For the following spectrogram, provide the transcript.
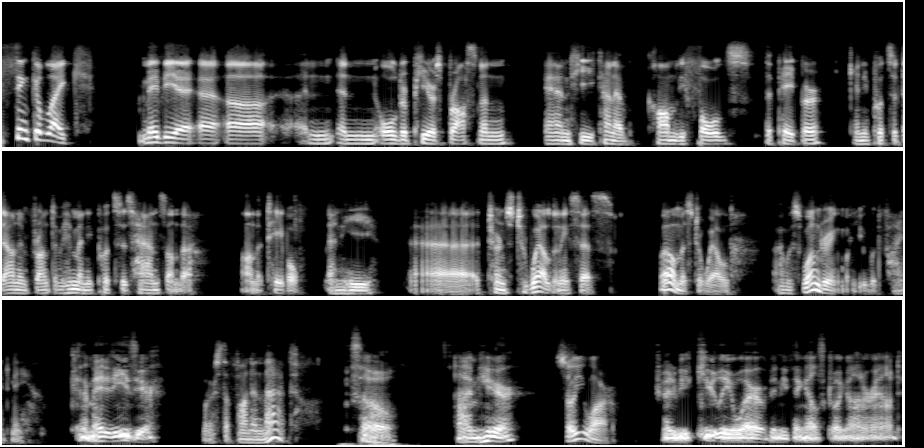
think of like maybe a, a, a an, an older Pierce Brosnan, and he kind of calmly folds the paper and he puts it down in front of him, and he puts his hands on the on the table, and he uh, turns to Weld and he says, "Well, Mister Weld, I was wondering when you would find me. Could have made it easier. Where's the fun in that? So I'm here. So you are. Try to be acutely aware of anything else going on around.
